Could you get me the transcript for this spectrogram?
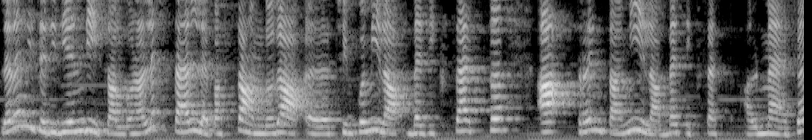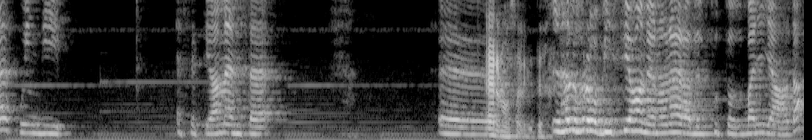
Le vendite di D&D salgono alle stelle passando da eh, 5.000 basic set a 30.000 basic set al mese, quindi effettivamente eh, erano salite. La loro visione non era del tutto sbagliata,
